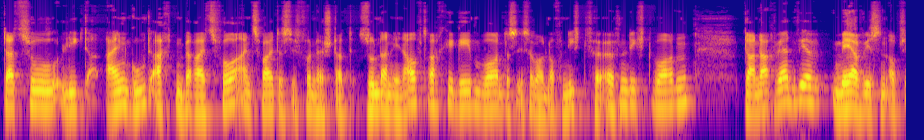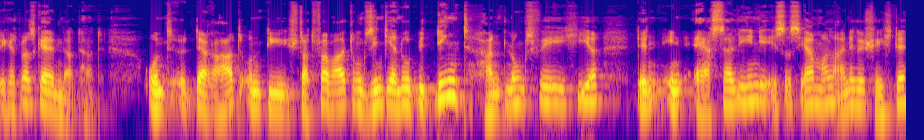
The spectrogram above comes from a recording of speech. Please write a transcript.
Dazu liegt ein Gutachten bereits vor, ein zweites ist von der Stadt Sundern in Auftrag gegeben worden, das ist aber noch nicht veröffentlicht worden. Danach werden wir mehr wissen, ob sich etwas geändert hat. Und äh, der Rat und die Stadtverwaltung sind ja nur bedingt handlungsfähig hier, denn in erster Linie ist es ja mal eine Geschichte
